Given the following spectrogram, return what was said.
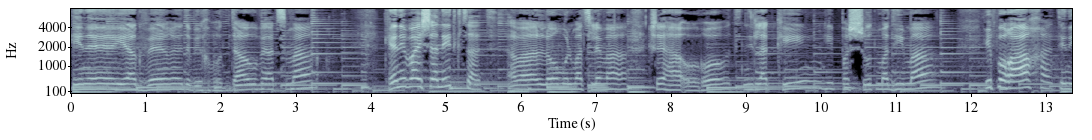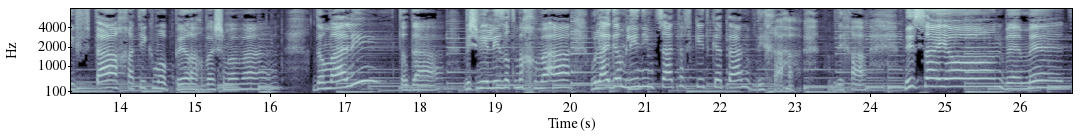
הנה היא הגברת בכבודה ובעצמה. כן היא ביישנית קצת, אבל לא מול מצלמה. כשהאורות נדלקים היא פשוט מדהימה. היא פורחת, היא נפתחת, היא כמו פרח בשממה. דומה לי? תודה. בשבילי זאת מחמאה. אולי גם לי נמצא תפקיד קטן? בדיחה. בדיחה. ניסיון באמת,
